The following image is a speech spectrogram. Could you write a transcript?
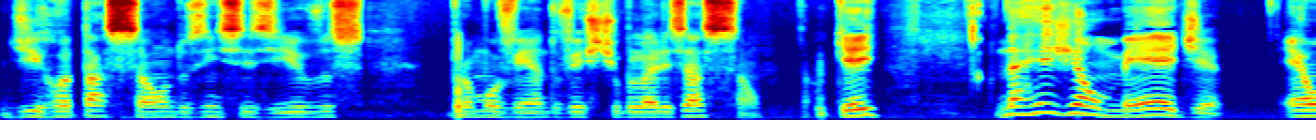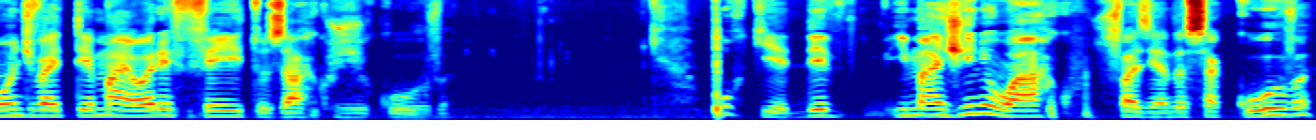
de rotação dos incisivos, promovendo vestibularização, ok? Na região média é onde vai ter maior efeito os arcos de curva. Por quê? De... Imagine o arco fazendo essa curva,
